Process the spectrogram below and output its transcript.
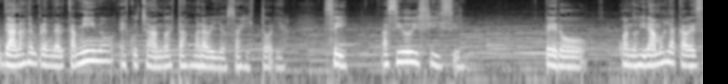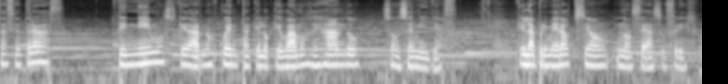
ganas de emprender camino, escuchando estas maravillosas historias. Sí, ha sido difícil, pero cuando giramos la cabeza hacia atrás, tenemos que darnos cuenta que lo que vamos dejando son semillas, que la primera opción no sea sufrir.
